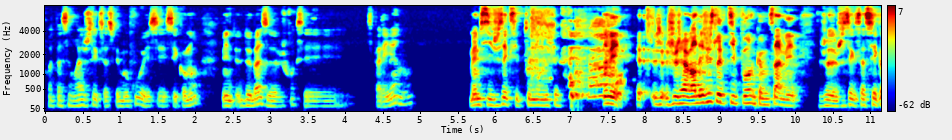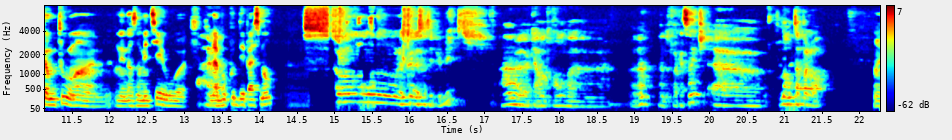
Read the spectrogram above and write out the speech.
pour être passé en je sais que ça se fait beaucoup et c'est commun. Mais de, de base, je crois que c'est pas légal, non? Même si je sais que c'est tout le monde le fait. Non mais, j'abordais juste le petit point comme ça, mais je, je, sais que ça se fait comme tout. Hein. On est dans un métier où euh, on a beaucoup de dépassements. Selon le code de santé publique, hein, 43 1, 2, 3, 4, 5, euh, non, t'as pas le droit. Oui.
